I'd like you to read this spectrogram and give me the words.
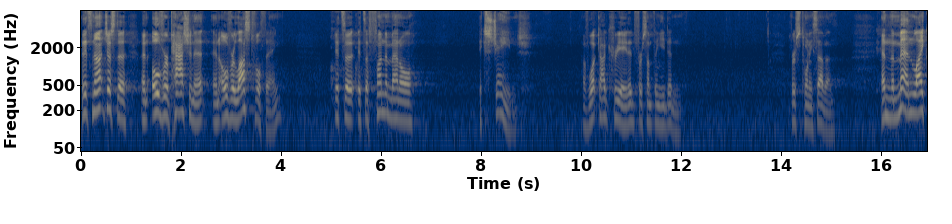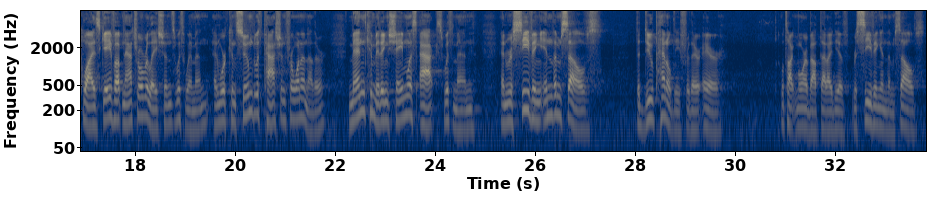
And it's not just a, an over passionate and over lustful thing. It's a, it's a fundamental exchange of what God created for something He didn't. Verse 27 And the men likewise gave up natural relations with women and were consumed with passion for one another, men committing shameless acts with men and receiving in themselves the due penalty for their error. We'll talk more about that idea of receiving in themselves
